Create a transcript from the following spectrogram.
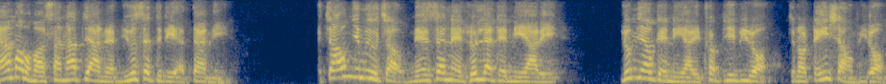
နားမပေါ်မှာဆန္ဒပြနေတဲ့မျိုးဆက်တွေရဲ့အတန်နေအကြောင်းမျိုးမျိုးကြောင့်နေဆက်နဲ့လွတ်လပ်တဲ့နေရာတွေလွတ်မြောက်တဲ့နေရာတွေထွက်ပြေးပြီးတော့ကျွန်တော်တင်းရှောင်ပြီးတော့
